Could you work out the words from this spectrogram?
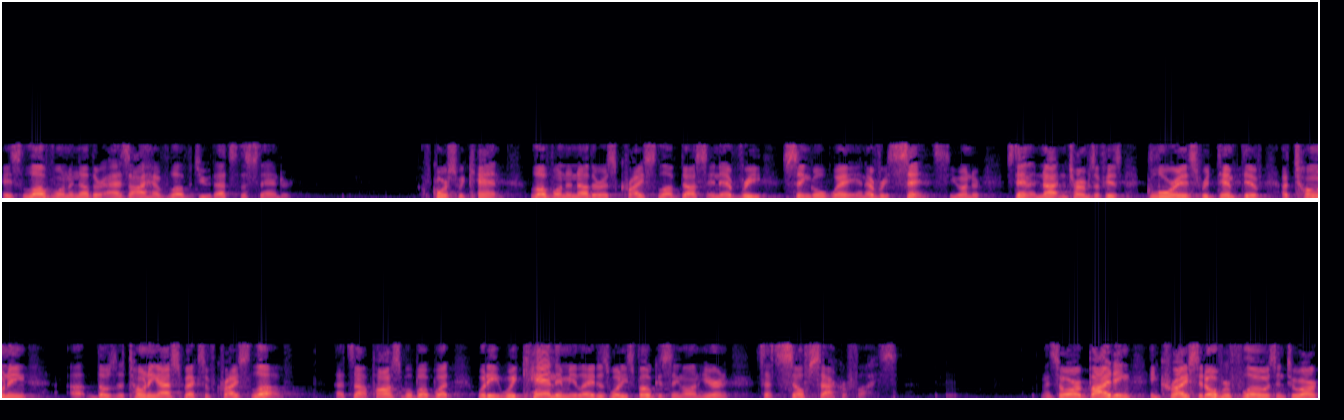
is love one another as I have loved you. That's the standard. Of course, we can't love one another as Christ loved us in every single way, in every sense. You understand that? Not in terms of his glorious, redemptive, atoning, uh, those atoning aspects of Christ's love. That's not possible. But what, what he, we can emulate is what he's focusing on here, and it's that self sacrifice. And so our abiding in Christ, it overflows into our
